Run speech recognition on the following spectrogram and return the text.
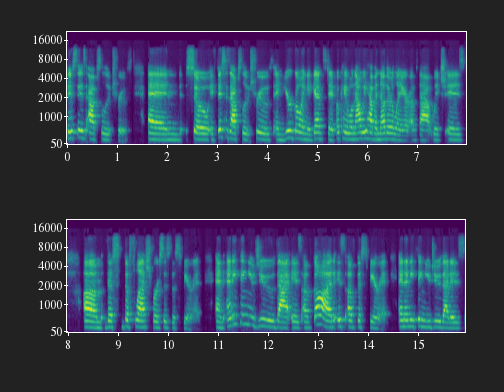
this is absolute truth. And so if this is absolute truth and you're going against it, okay, well now we have another layer of that, which is um, the, the flesh versus the spirit. And anything you do that is of God is of the spirit. And anything you do that is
